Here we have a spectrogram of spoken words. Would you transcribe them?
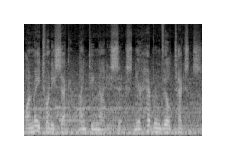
On May 22, 1996, near Hebbronville, Texas,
